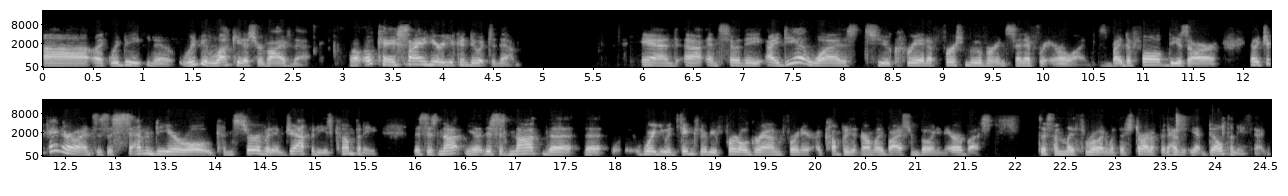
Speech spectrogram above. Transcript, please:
Uh, like we'd be, you know, we'd be lucky to survive that. Well, okay, sign here. You can do it to them and uh, and so the idea was to create a first mover incentive for airlines. By default, these are you know, Japan Airlines is a 70 year old conservative Japanese company. This is not you know this is not the the where you would think there'd be fertile ground for an, a company that normally buys from Boeing and Airbus to suddenly throw in with a startup that hasn't yet built anything.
